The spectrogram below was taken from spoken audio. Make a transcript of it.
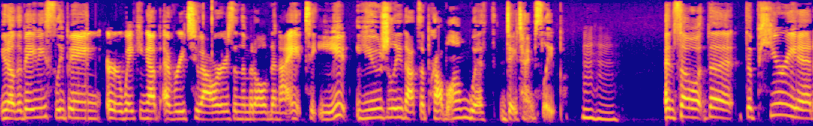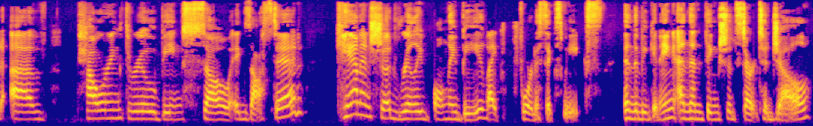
you know, the baby sleeping or waking up every two hours in the middle of the night to eat, usually that's a problem with daytime sleep. Mm-hmm. And so the, the period of powering through being so exhausted can and should really only be like four to six weeks in the beginning. And then things should start to gel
